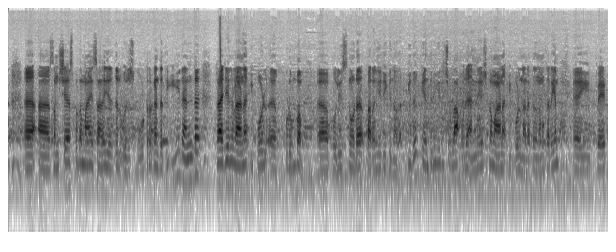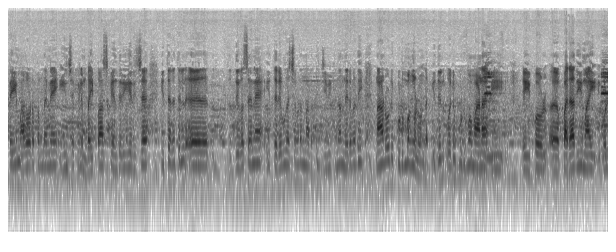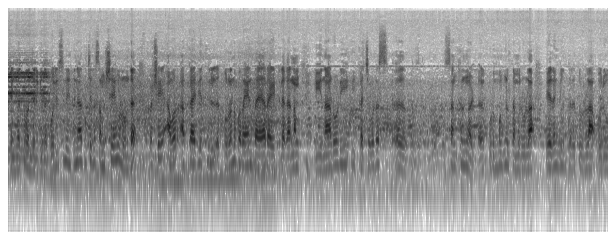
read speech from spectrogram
സംശയാസ്പദമായ സാഹചര്യത്തിൽ ഒരു സ്കൂട്ടർ കണ്ടെത്തി. ഈ രണ്ട് കാര്യങ്ങളാണ് ഇപ്പോൾ കുടുംബം പോലീസിനോട് പറഞ്ഞിരിക്കുന്നത്. ഇത് കേന്ദ്രീകരിച്ചുള്ള ഒരു അന്വേഷണമാണ് ഇപ്പോൾ നടക്കുന്നത്. നമുക്കറിയാം ഈ പേട്ടയും അതോടൊപ്പം തന്നെ ഈഞ്ചക്കലും ബൈപ്പാസ് കേന്ദ്രീകരിച്ച് ഇത്തരത്തിൽ ഏഹ് ദിവസേന ഈ തെരുവ് കച്ചവടം നടത്തി ജീവിക്കുന്ന നിരവധി നാടോടി കുടുംബങ്ങളുണ്ട്. ഇതിൽ ഒരു കുടുംബമാണ് ഈ ഇപ്പോൾ പരാതിയുമായി ഇപ്പോൾ രംഗത്ത് വന്നിരിക്കുന്നത്. പോലീസിന് ഇതിനകത്ത് ചില സംശയങ്ങളുണ്ട്. പക്ഷേ അവർ അക്കാര്യത്തിൽ തുറന്നു പറയാൻ തയ്യാറായിട്ടില്ല. കാരണം ഈ നാടോടി കച്ചവട സംഘങ്ങൾ കുടുംബങ്ങൾ തമ്മിലുള്ള ഏതെങ്കിലും തരത്തിലുള്ള ഒരു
